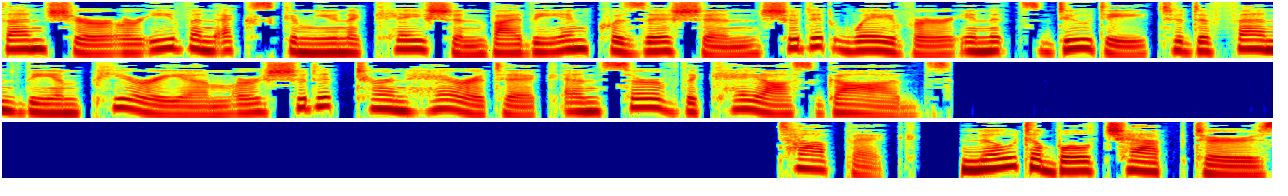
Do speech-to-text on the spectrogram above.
censure or even excommunication by the Inquisition should it waver in its duty to defend the Imperium or should it turn heretic and serve the Chaos Gods. Topic: Notable chapters.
